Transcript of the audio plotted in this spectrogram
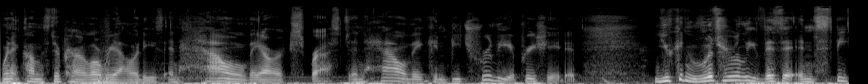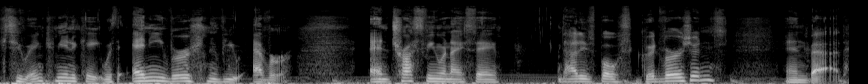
when it comes to parallel realities and how they are expressed and how they can be truly appreciated. You can literally visit and speak to and communicate with any version of you ever. And trust me when I say that is both good versions and bad.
